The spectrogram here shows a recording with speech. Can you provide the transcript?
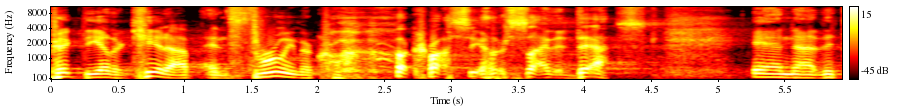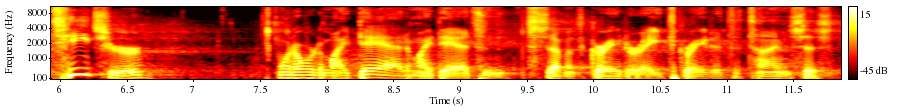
picked the other kid up and threw him across, across the other side of the desk. And uh, the teacher went over to my dad, and my dad's in seventh grade or eighth grade at the time, and says,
